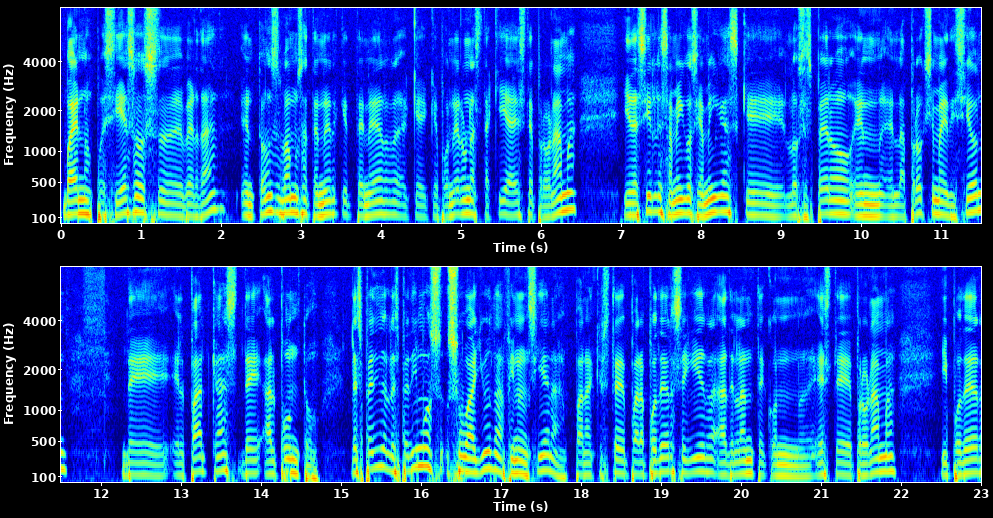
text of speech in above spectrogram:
Bueno, pues si eso es eh, verdad, entonces vamos a tener que tener que, poner un hasta aquí a este programa y decirles amigos y amigas que los espero en la próxima edición de el podcast de Al Punto. Les, les pedimos su ayuda financiera para que usted para poder seguir adelante con este programa y poder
